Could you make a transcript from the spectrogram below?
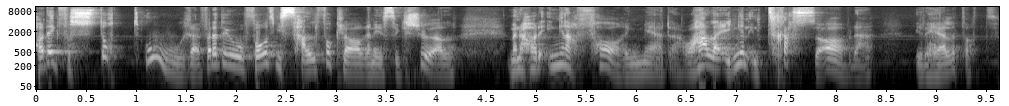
hadde jeg forstått ordet. For dette er jo forholdsvis selvforklarende i seg sjøl. Men jeg hadde ingen erfaring med det, og heller ingen interesse av det i det hele tatt.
